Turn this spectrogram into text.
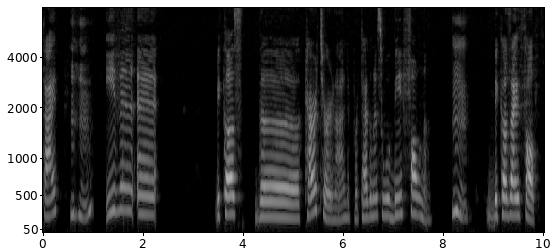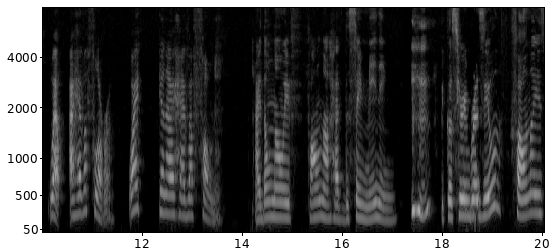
type, Mm-hmm. even uh, because the character, nah, the protagonist, will be fauna. Hmm. Because I thought, well, I have a flora. Why can I have a fauna? I don't know if fauna have the same meaning Mm-hmm. because here in Brazil, fauna is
